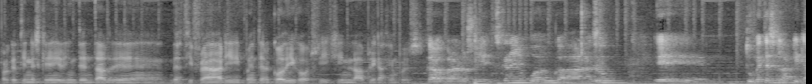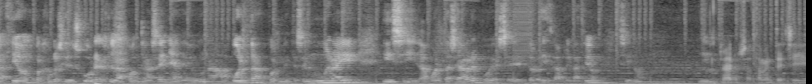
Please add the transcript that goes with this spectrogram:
porque tienes que intentar de- descifrar y meter códigos y sin la aplicación, pues Claro, para los oyentes que no hayan jugado nunca al Unlock, eh, tú metes en la aplicación, por ejemplo, si descubres la contraseña de una puerta, pues metes el número ahí y si la puerta se abre, pues eh, te lo dice la aplicación. Si no, mm. Claro, exactamente. Si,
